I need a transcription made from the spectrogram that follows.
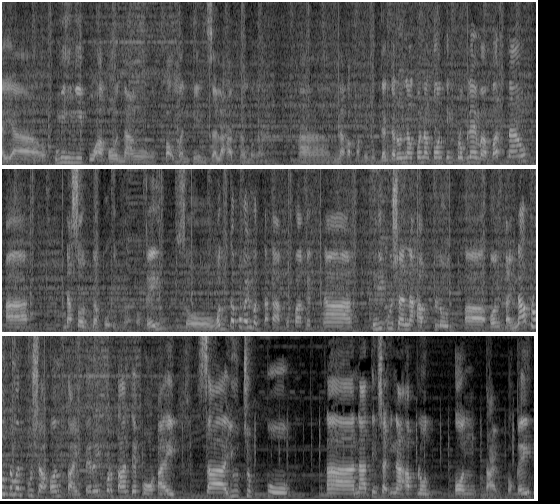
ay uh, humihingi po ako ng paumanhin sa lahat ng mga uh, nakapakinig. Nagkaroon lang po ng konting problema but now, uh, na-solve na po ito. Okay? So, wag na po kayo magtaka kung bakit uh, hindi po siya na-upload uh, on time. Na-upload naman po siya on time pero importante po ay sa YouTube po uh, natin siya ina-upload on time. Okay?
